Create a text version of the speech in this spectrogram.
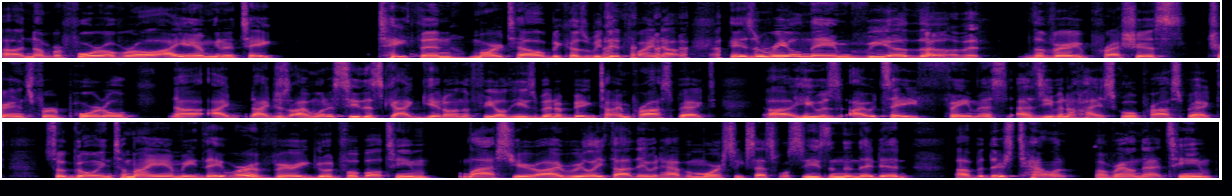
uh, number four overall. I am going to take Tathan Martell because we did find out his real name via I the love it. the very precious transfer portal. Uh, I I just I want to see this guy get on the field. He's been a big time prospect. Uh, he was I would say famous as even a high school prospect. So going to Miami, they were a very good football team last year. I really thought they would have a more successful season than they did. Uh, but there's talent around that team,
